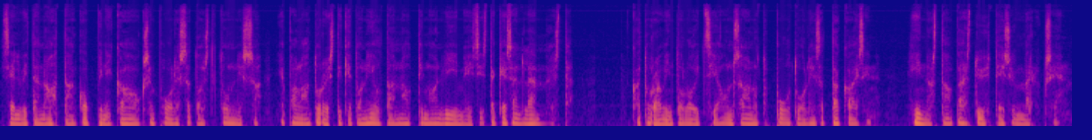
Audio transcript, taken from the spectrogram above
Selvitän ahtaan koppini kaauksen puolessa toista tunnissa ja palaan turistiketon iltaan nauttimaan viimeisistä kesän lämmöistä. Katuravintoloitsija on saanut puutuolinsa takaisin. Hinnasta on päästy yhteisymmärrykseen.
